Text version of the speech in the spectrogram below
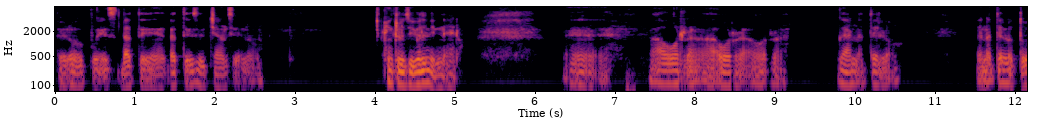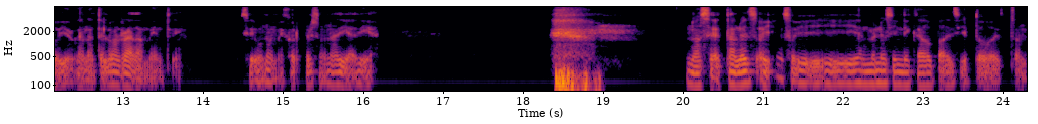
Pero pues date, date ese chance, ¿no? Inclusive el dinero. Eh, ahorra, ahorra, ahorra. Gánatelo. Gánatelo tuyo, gánatelo honradamente. Sé una mejor persona día a día. No sé, tal vez soy, soy el menos indicado para decir todo esto, ¿no?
